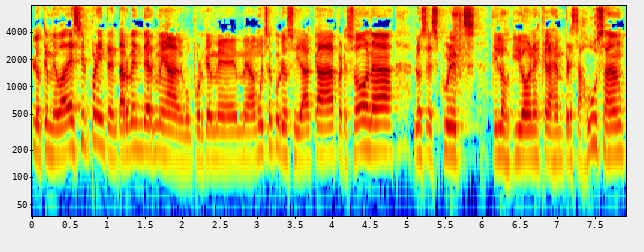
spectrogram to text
lo que me va a decir para intentar venderme algo, porque me, me, da mucha curiosidad cada persona, los scripts y los guiones que las empresas usan,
